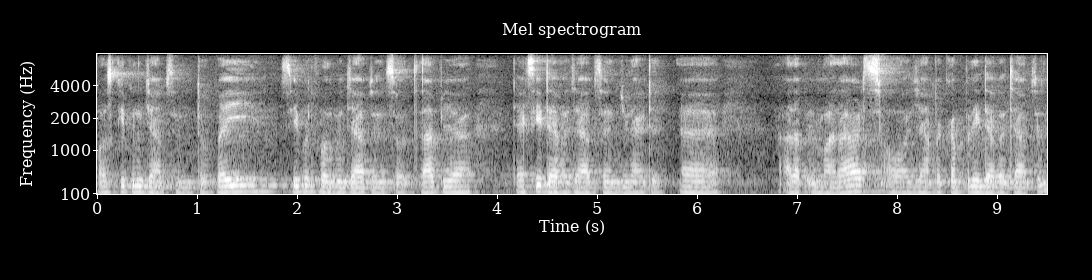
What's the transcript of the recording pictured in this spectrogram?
house keeping jobs in Dubai civil foreman jobs in Saudi Arabia taxi driver jobs in United Arab Emirates और यहाँ पर company driver jobs in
